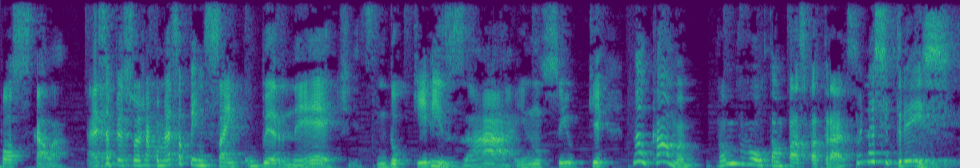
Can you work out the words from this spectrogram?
posso escalar? Aí essa pessoa já começa a pensar em Kubernetes, em dockerizar e não sei o que. Não, calma, vamos voltar um passo para trás. Põe no S3.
